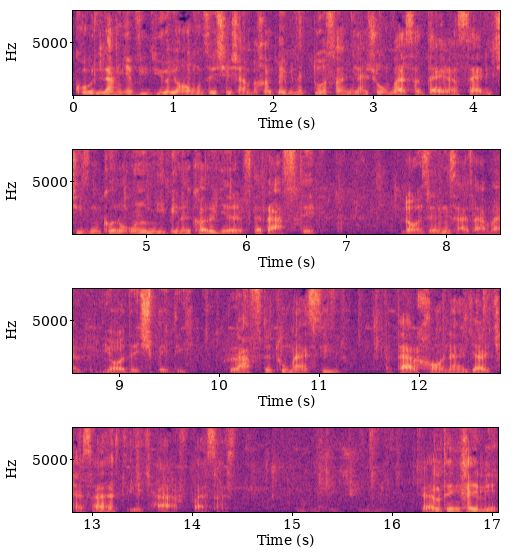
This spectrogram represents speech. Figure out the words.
کلا یه ویدیوی آموزشش هم بخواد ببینه دو ثانیهش اون وسط دقیقا سری چیز می‌کنه اونو می‌بینه کارو گرفته رفته. لازم نیست از اول یادش بدی. رفته تو مسیر در خانه اگر کس هست یک حرف بس هست. البته این خیلی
